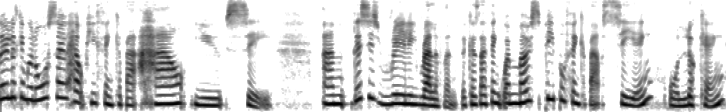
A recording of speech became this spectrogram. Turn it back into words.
Slow looking will also help you think about how you see. And this is really relevant because I think when most people think about seeing or looking,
